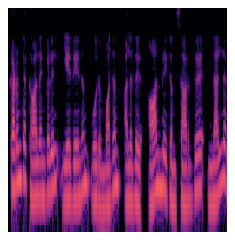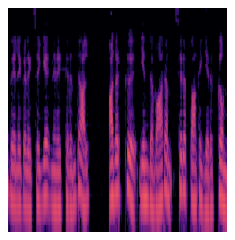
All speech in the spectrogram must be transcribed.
கடந்த காலங்களில் ஏதேனும் ஒரு மதம் அல்லது ஆன்மீகம் சார்ந்து நல்ல வேலைகளை செய்ய நினைத்திருந்தால் அதற்கு இந்த வாரம் சிறப்பாக இருக்கும்.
